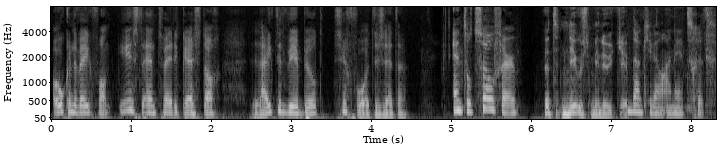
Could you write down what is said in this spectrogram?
Ook in de week van eerste en tweede kerstdag lijkt het weerbeeld zich voor te zetten. En tot zover. Het Nieuwsminuutje. Dankjewel, Annette Schut.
